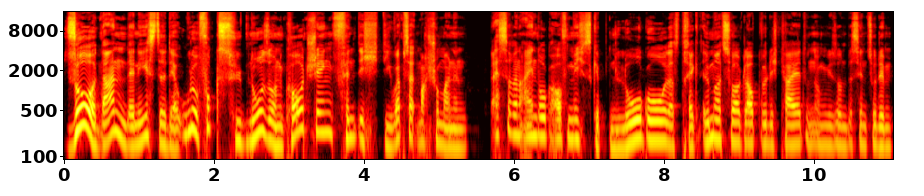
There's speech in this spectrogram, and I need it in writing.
So, dann der nächste, der Udo Fuchs, Hypnose und Coaching. Finde ich, die Website macht schon mal einen besseren Eindruck auf mich. Es gibt ein Logo, das trägt immer zur Glaubwürdigkeit und irgendwie so ein bisschen zu dem,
